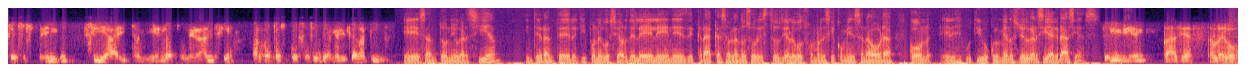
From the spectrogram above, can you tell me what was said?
se suspende. Si hay también la tolerancia a otras cosas de América Latina. Es Antonio García, integrante del equipo negociador del ELN desde Caracas, hablando sobre estos diálogos formales que comienzan ahora con el Ejecutivo colombiano. Señor García, gracias. muy bien. Gracias. Hasta luego.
